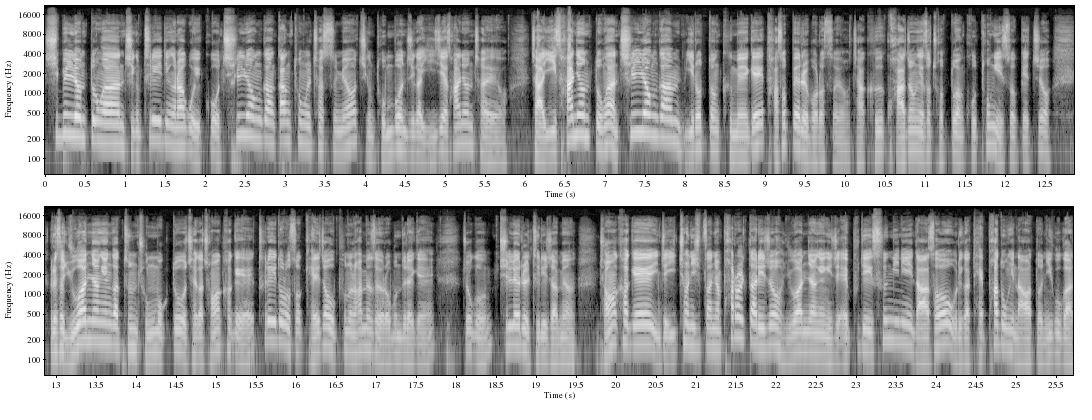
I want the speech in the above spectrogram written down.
11년 동안 지금 트레이딩을 하고 있고 7년간 깡통을 쳤으며 지금 돈 번 지가 이제 4년 차예요. 자, 이 4년 동안 7년간 잃었던 금액의 5배를 벌었어요. 자, 그 과정에서 저 또한 고통이 있었겠죠. 그래서 유한양행 같은 종목도 제가 정확하게 트레이더로서 계좌 오픈을 하면서 여러분들에게 조금 신뢰를 드리자면 정확하게 이제 2024년 8월 달이죠. 유한양행 이제 FDA 승인이 나서 우리가 대파동이 나왔던 이 구간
